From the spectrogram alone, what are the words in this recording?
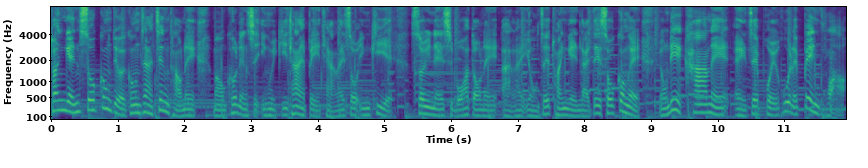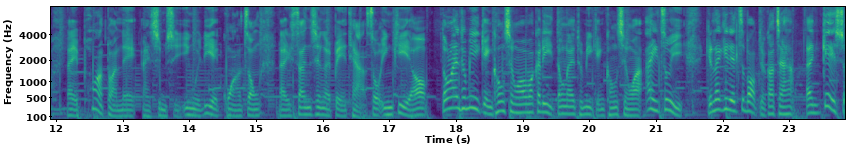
传言所讲到的讲这个症头呢，嘛有可能是因为其他的病痛来所引起的，所以呢是无法度呢啊来用这传言内底所讲的，用你的脚呢诶、这皮肤的变化来判断呢，哎是不是因为你的肝脏来产生的病痛所引起的哦。Don't lie to me，健健康生活我跟你，Don't lie to me，健康生活爱注意。今日的节目就到这，咱继续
